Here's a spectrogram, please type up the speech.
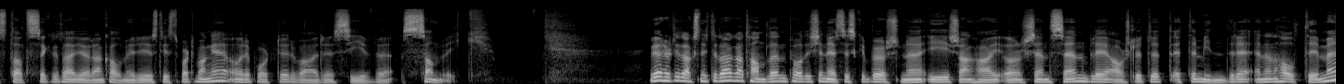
statssekretær Gøran Kalmyr i Justisdepartementet, og reporter var Siv Sandvik. Vi har hørt i Dagsnytt i dag at handelen på de kinesiske børsene i Shanghai og Shenzhen ble avsluttet etter mindre enn en halvtime.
